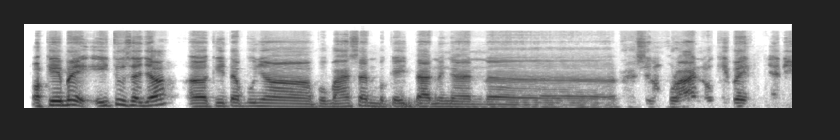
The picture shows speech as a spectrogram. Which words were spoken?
Okey baik, itu saja uh, kita punya pembahasan berkaitan dengan uh, hasil Al-Quran. Okey baik. Jadi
